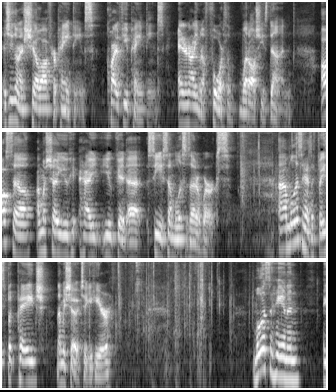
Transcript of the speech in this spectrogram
and she's going to show off her paintings. Quite a few paintings, and they're not even a fourth of what all she's done. Also, I'm going to show you how you could uh, see some of Melissa's other works. Uh, Melissa has a Facebook page. Let me show it to you here. Melissa Hannon, if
